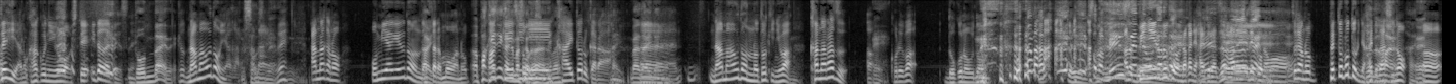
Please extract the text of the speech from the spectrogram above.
ぜひ、あの、確認をしていただいてですね。どんなやね。ん。生うどんやからさ、そうですね。なん。やね。あの中の、お土産うどんだったらもうあの、あパッケージに書いてますからね。パッケージに書いとるから、生うどんの時には必ず、あええ、これは、どこのうどん？というのそら麺あの線ビニール袋の中に入ってるやつ。あれでこうでわかるかいそれからあの、ペットボトルに入っただしの、はあ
